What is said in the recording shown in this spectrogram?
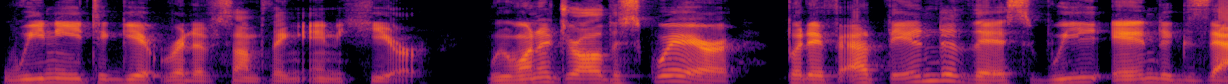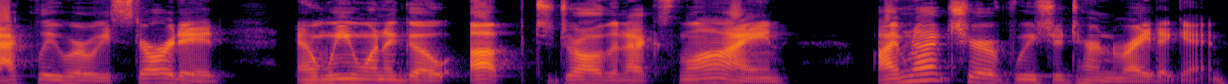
we need to get rid of something in here. We want to draw the square, but if at the end of this we end exactly where we started and we want to go up to draw the next line, I'm not sure if we should turn right again.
